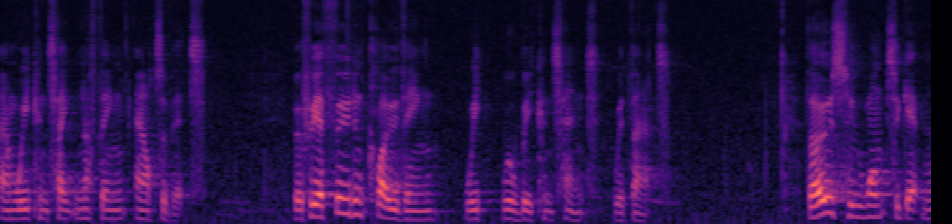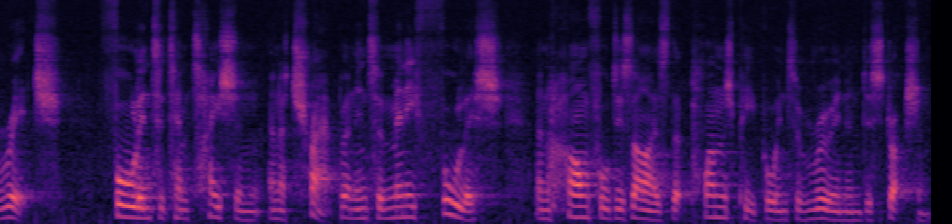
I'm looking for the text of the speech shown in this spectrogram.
and we can take nothing out of it. But if we have food and clothing, we will be content with that. Those who want to get rich fall into temptation and a trap and into many foolish and harmful desires that plunge people into ruin and destruction.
